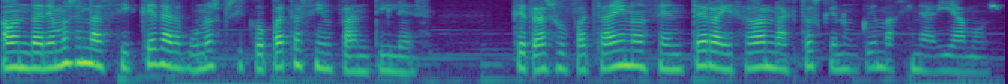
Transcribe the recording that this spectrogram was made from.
Ahondaremos en la psique de algunos psicópatas infantiles, que tras su fachada inocente realizaban actos que nunca imaginaríamos.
